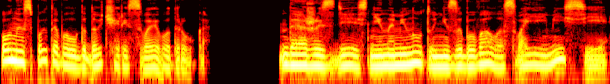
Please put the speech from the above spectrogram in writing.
он испытывал к дочери своего друга. Даже здесь ни на минуту не забывал о своей миссии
